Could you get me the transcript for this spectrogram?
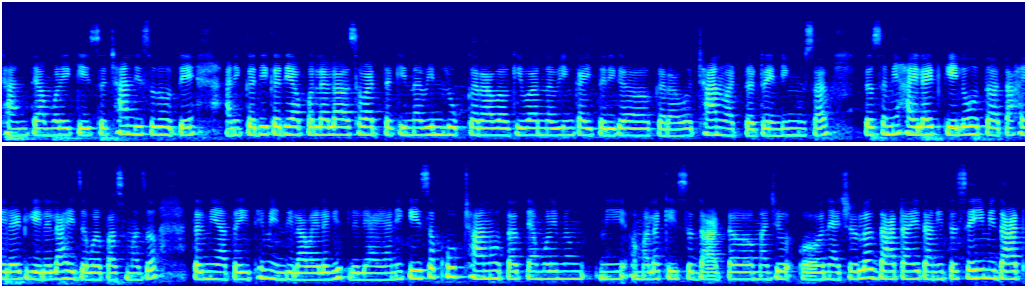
छान त्यामुळे केस छान दिसत होते. आणि कधी कधी आपल्याला असं वाटतं की नवीन लुक करावं किंवा नवीन काहीतरी करावं. छान वाटतं ट्रेंडिंगनुसार तसं मी हायलाईट केलं होतं. आता हायलाईट गेलेलं आहे जवळपास माझं. तर मी आता इथे मेहंदी लावायला घेतलेली आहे. आणि केस खूप छान होतात. त्यामुळे मग मी मला केस दाट माझे नॅचरलच दाट आहेत. आणि तसेही मी दाट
